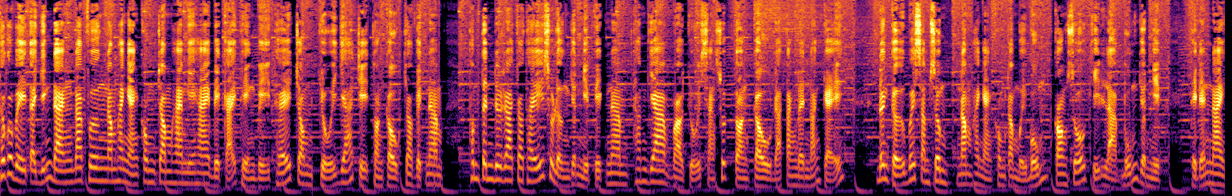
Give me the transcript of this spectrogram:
Thưa quý vị, tại diễn đàn đa phương năm 2022 về cải thiện vị thế trong chuỗi giá trị toàn cầu cho Việt Nam, thông tin đưa ra cho thấy số lượng doanh nghiệp Việt Nam tham gia vào chuỗi sản xuất toàn cầu đã tăng lên đáng kể. Đơn cử với Samsung năm 2014, con số chỉ là 4 doanh nghiệp, thì đến nay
